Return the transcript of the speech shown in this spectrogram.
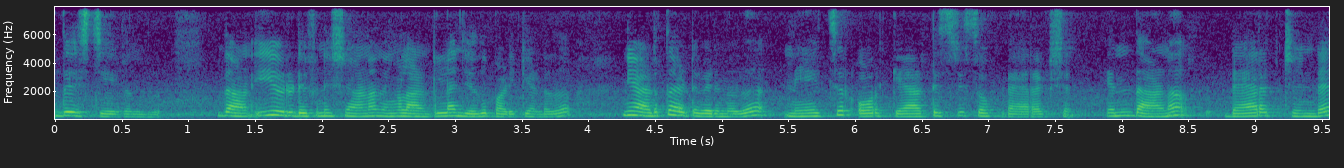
ഉദ്ദേശിച്ചേക്കുന്നത് ഇതാണ് ഈ ഒരു ഡെഫിനേഷനാണ് നിങ്ങൾ അണ്ടർലൈൻ ചെയ്ത് പഠിക്കേണ്ടത്. ഇനി അടുത്തായിട്ട് വരുന്നത് nature or characteristics of direction എന്താണ് ഡയറക്ഷന്റെ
